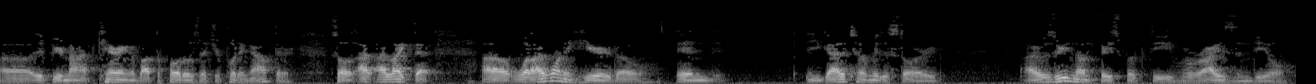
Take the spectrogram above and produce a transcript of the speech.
Uh, if you're not caring about the photos that you're putting out there. So I, I like that. Uh, what I want to hear though, and you got to tell me the story. I was reading on Facebook the Verizon deal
